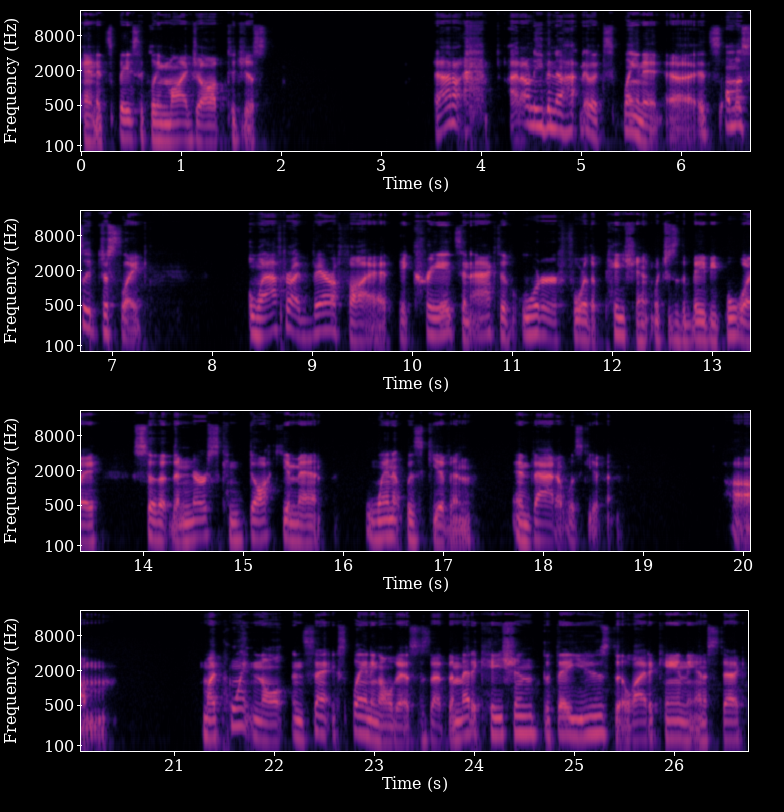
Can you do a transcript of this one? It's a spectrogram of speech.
and it's basically my job to just I don't I don't even know how to explain it. Uh, it's almost like just like when after I verify it, it creates an active order for the patient, which is the baby boy, so that the nurse can document when it was given and that it was given. Um, my point in all in say, explaining all this is that the medication that they use, the lidocaine, the anesthetic,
